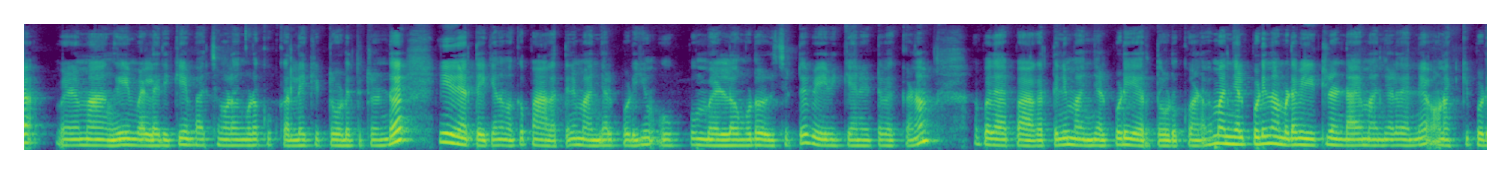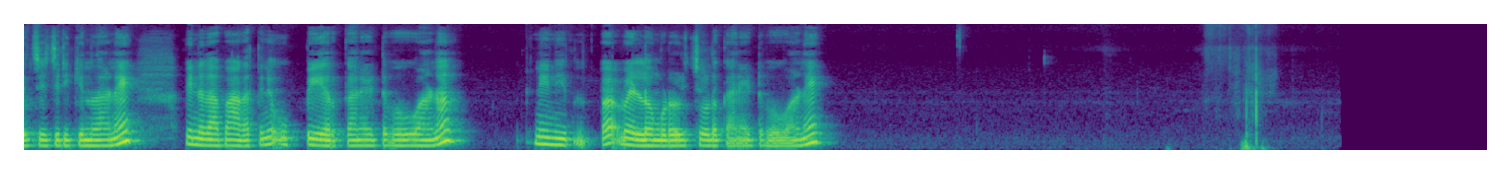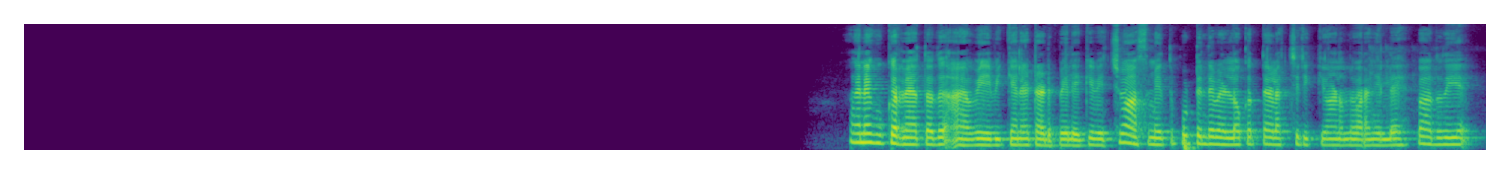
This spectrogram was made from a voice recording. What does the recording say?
മാങ്ങയും വെള്ളരിക്കയും പച്ചമുളകും കൂടെ കുക്കറിലേക്ക് ഇട്ട് കൊടുത്തിട്ടുണ്ട്. ഇതിനകത്തേക്ക് നമുക്ക് പാകത്തിന് മഞ്ഞൾപ്പൊടിയും ഉപ്പും വെള്ളവും കൂടെ ഒഴിച്ചിട്ട് വേവിക്കാനായിട്ട് വെക്കണം. അപ്പോൾ പാകത്തിന് മഞ്ഞൾപ്പൊടി ചേർത്ത് കൊടുക്കുകയാണ് അപ്പോൾ മഞ്ഞൾപ്പൊടി നമ്മുടെ വീട്ടിലുണ്ടായ മഞ്ഞൾ തന്നെ ഉണക്കി പൊടിച്ച് വെച്ചിരിക്കുന്നതാണ്. പിന്നെ ആ പാകത്തിന് ഉപ്പ് ചേർക്കാനായിട്ട് പോവുകയാണ് ഇനി ഇപ്പോൾ വെള്ളവും കൂടെ ഒഴിച്ചു കൊടുക്കാനായിട്ട് പോവുകയാണേ അങ്ങനെ കുക്കറിനകത്ത് അത് വേവിക്കാനായിട്ട് അടുപ്പിലേക്ക് വെച്ചു. ആ സമയത്ത് പുട്ടിന്റെ വെള്ളമൊക്കെ തിളച്ചിരിക്കുകയാണെന്ന് പറഞ്ഞില്ലേ? അപ്പോൾ അത്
